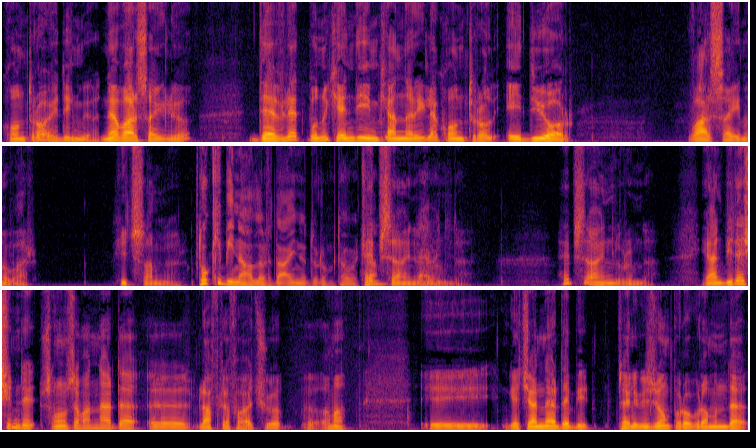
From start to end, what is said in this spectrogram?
kontrol edilmiyor. Ne varsayılıyor? Devlet bunu kendi imkanlarıyla kontrol ediyor varsayımı var. Hiç sanmıyorum. TOKİ binaları da aynı durumda hocam. Hepsi aynı Evet. durumda. Hepsi aynı durumda. Yani bir de şimdi son zamanlarda e, laf lafı açıyor e, ama e, geçenlerde bir televizyon programında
